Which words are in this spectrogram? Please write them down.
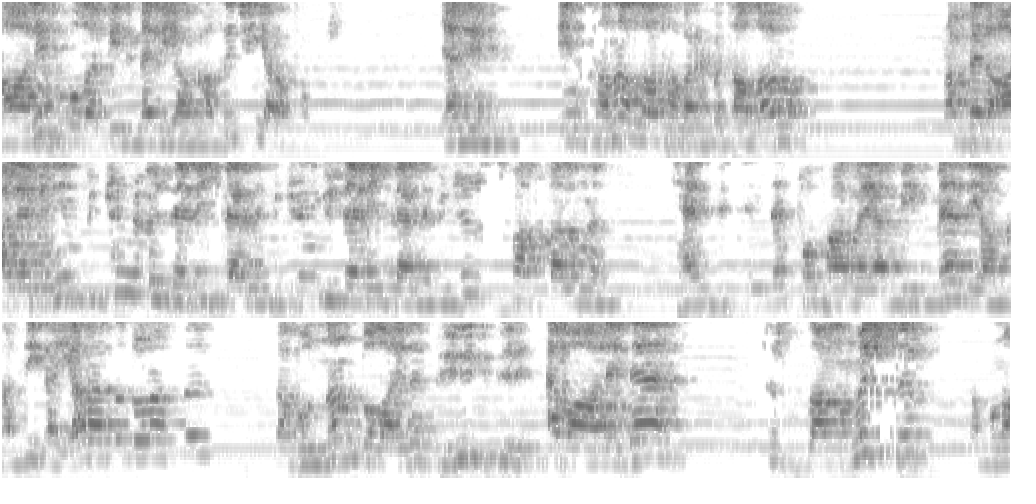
talip olabilme liyakatı için yaratılmış. Yani insanı Allah Teala Rabbel Alemin'in bütün özelliklerini, bütün güzelliklerini, bütün sıfatlarını kendisinde toparlayabilme liyakatıyla yarattı, donattı ve bundan dolayı da büyük bir emanete sırtlanmıştır ve buna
